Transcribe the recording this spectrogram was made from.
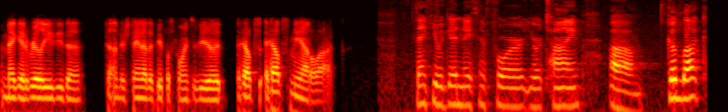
and make it really easy to to understand other people's points of view. It, it helps it helps me out a lot. Thank you again, Nathan, for your time. Um, good luck,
